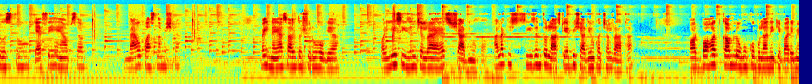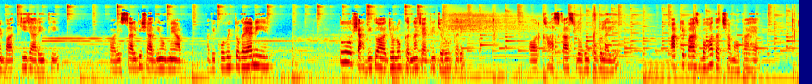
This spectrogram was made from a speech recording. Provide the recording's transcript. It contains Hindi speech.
दोस्तों, कैसे हैं आप सब? मैं उपासना मिश्रा। भाई, नया साल तो शुरू हो गया और ये सीज़न चल रहा है शादियों का। हालाँकि सीज़न तो लास्ट ईयर भी शादियों का चल रहा था और बहुत कम लोगों को बुलाने के बारे में बात की जा रही थी और इस साल भी शादियों में आप, अभी कोविड तो गया नहीं है। तो शादी तो जो लोग करना चाहते हैं ज़रूर करें और ख़ास खास लोगों को बुलाइए। आपके पास बहुत अच्छा मौका है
